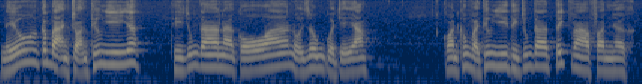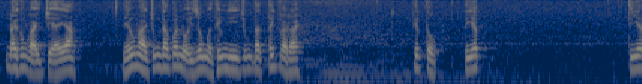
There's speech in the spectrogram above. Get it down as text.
Nếu các bạn chọn thiếu nhi nhé thì chúng ta là có nội dung của trẻ em. Còn không phải thiếu nhi thì chúng ta tích vào phần ờ, đây không phải trẻ em. Nếu mà chúng ta có nội dung của thiếu nhi chúng ta tích vào đây. Tiếp tục tiếp. Tiếp.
